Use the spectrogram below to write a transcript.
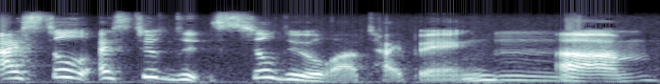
i still i still do, still do a lot of typing mm. um,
